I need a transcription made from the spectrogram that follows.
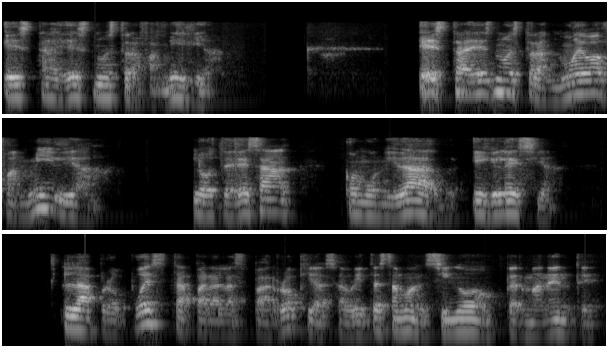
Esta es nuestra familia. Esta es nuestra nueva familia, los de esa comunidad, iglesia la propuesta para las parroquias, ahorita estamos en signo permanente,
